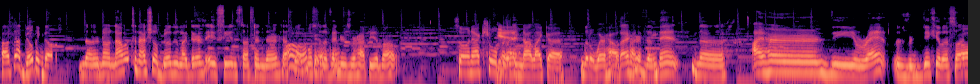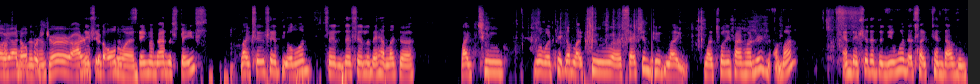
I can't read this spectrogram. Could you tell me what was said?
How's that building though? No, no, now it's an actual building. Like there's AC and stuff in there. That's Oh, what most okay, of the okay. vendors were happy about. So an actual Yeah. building, not like a little warehouse But I kind heard of the thing. van, the I heard the rent was ridiculous. So Oh talked yeah, to no one of for them. sure. I They remember said the old one. Same amount of space. Like say say the old one, say they said that they had like a like two what would take up like two uh, sections, two like like twenty five hundred a month. And they said that the new one that's like ten thousand.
